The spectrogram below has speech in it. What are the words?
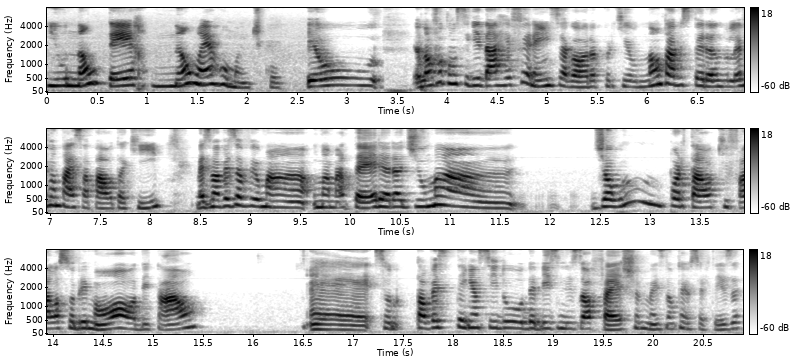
E o não ter não é romântico. Eu, eu não vou conseguir dar referência agora, porque eu não estava esperando levantar essa pauta aqui. Mas uma vez eu vi uma, uma matéria, era de uma. de algum portal que fala sobre moda e tal. É, eu- talvez tenha sido The Business of Fashion, mas não tenho certeza.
